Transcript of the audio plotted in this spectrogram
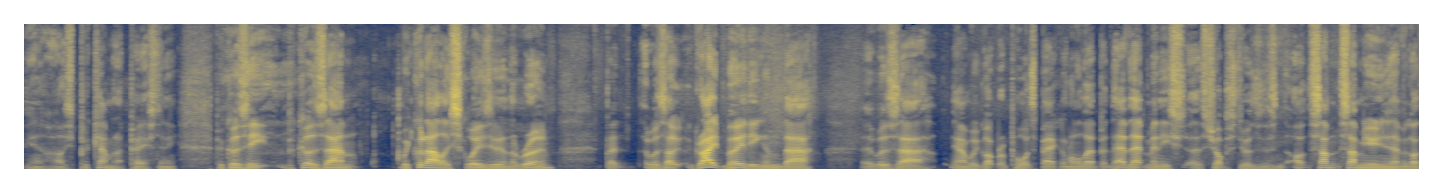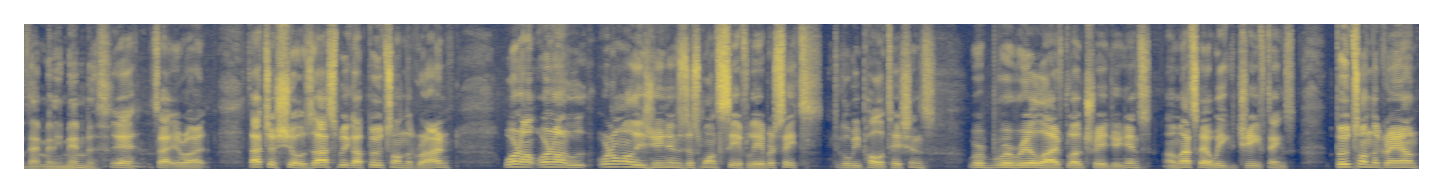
you know, he's becoming a pest, isn't he? Because he because um we could hardly squeeze it in the room, but it was a great meeting, and uh, it was uh you know we got reports back and all that, but to have that many uh, shop stewards, some some unions haven't got that many members. Yeah, exactly right. That just shows us we got boots on the ground. We're not. We're not. We're not one of these unions just want safe labour seats to go be politicians. We're we're real live blood trade unions, and that's how we achieve things. Boots on the ground,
